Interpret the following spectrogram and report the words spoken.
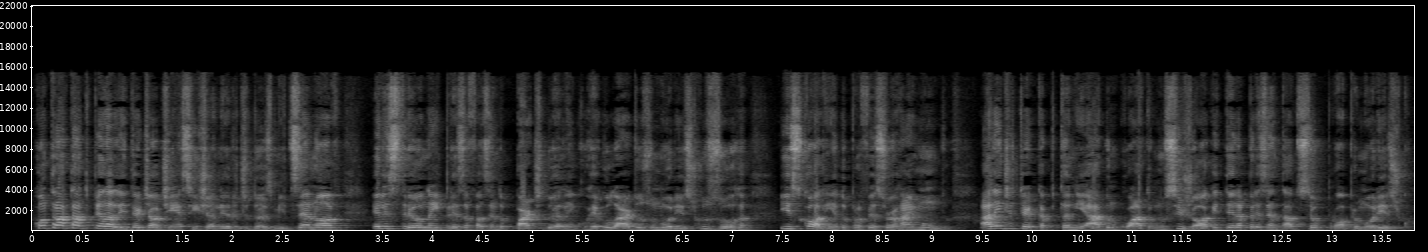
Contratado pela líder de audiência em janeiro de 2019, ele estreou na empresa fazendo parte do elenco regular dos humorísticos Zorra e Escolinha do Professor Raimundo, além de ter capitaneado um quadro no Se Joga e ter apresentado seu próprio humorístico,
